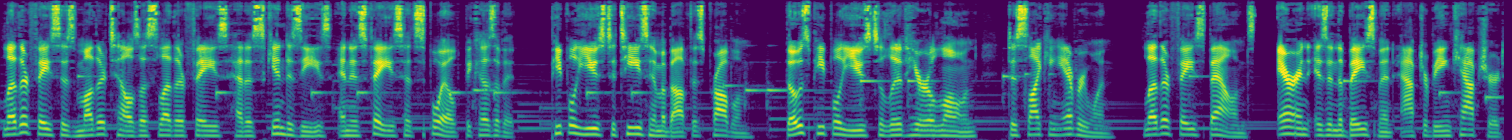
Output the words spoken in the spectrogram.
Leatherface's mother tells us Leatherface had a skin disease and his face had spoiled because of it. People used to tease him about this problem. Those people used to live here alone, disliking everyone. Leatherface bounds. Erin is in the basement after being captured,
